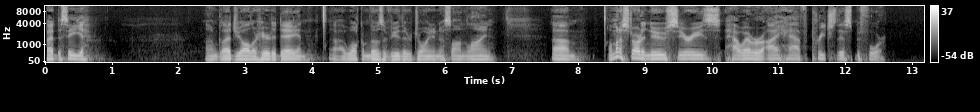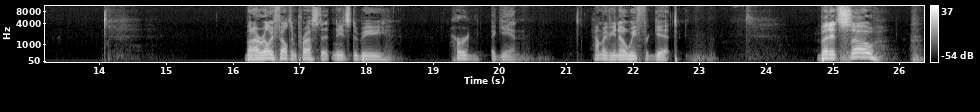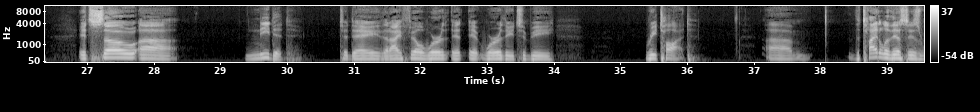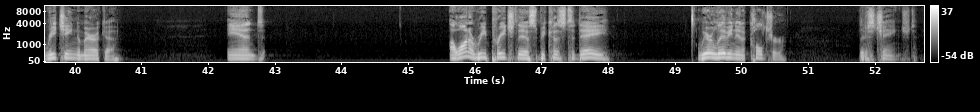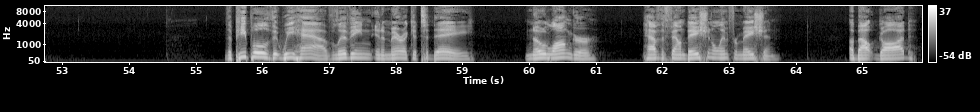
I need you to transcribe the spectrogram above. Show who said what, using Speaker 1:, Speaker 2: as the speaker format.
Speaker 1: Glad to see you. I'm glad you all are here today, and uh, welcome those of you that are joining us online. Um, I'm going to start a new series. However, I have preached this before. But I really felt impressed it needs to be heard again. How many of you know we forget? But it's so, it's so uh, needed today that I feel worth, it, it worthy to be retaught. Um, the title of this is Reaching America. And I want to repreach this because today we are living in a culture that has changed. The people that we have living in America today no longer have the foundational information about God,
